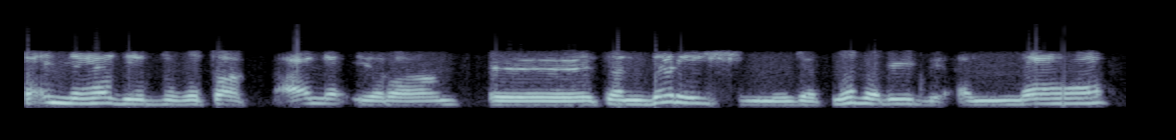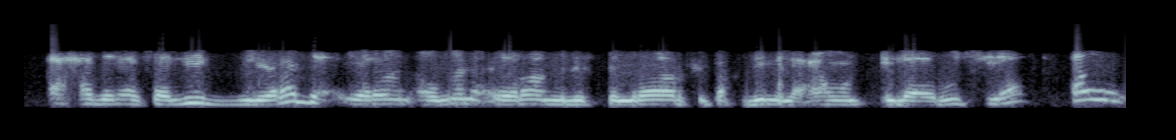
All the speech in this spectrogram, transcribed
فإن هذه الضغوطات على إيران آه، تندرج من وجهة نظري بانها أحد الأساليب لردع إيران أو منع إيران من الاستمرار في تقديم العون إلى روسيا أو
